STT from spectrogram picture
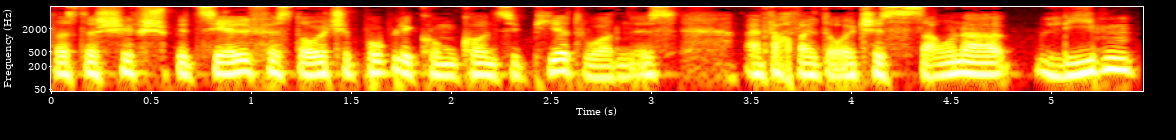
dass das Schiff speziell fürs deutsche Publikum konzipiert worden ist. Einfach weil Deutsches Sauna lieben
